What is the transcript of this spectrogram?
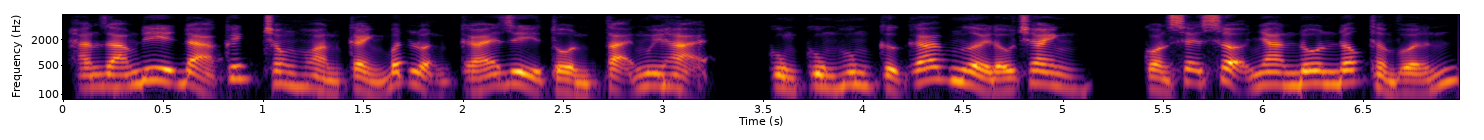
hắn dám đi đả kích trong hoàn cảnh bất luận cái gì tồn tại nguy hại, cùng cùng hung cực các người đấu tranh, còn sẽ sợ nhan đôn đốc thẩm vấn.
